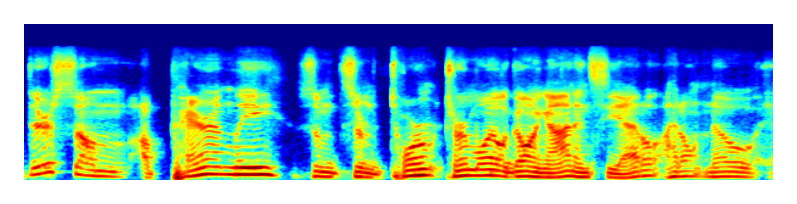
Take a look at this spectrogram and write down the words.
there's some apparently some some tor- turmoil going on in Seattle. I don't know eh,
